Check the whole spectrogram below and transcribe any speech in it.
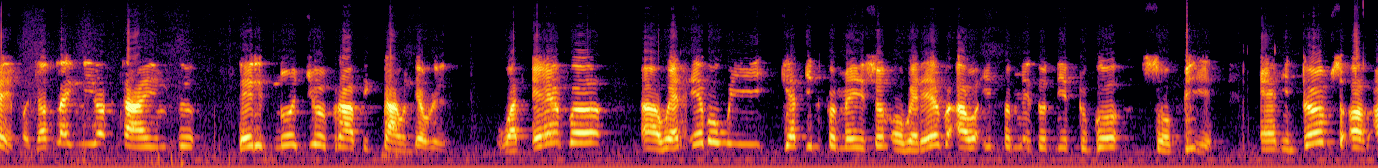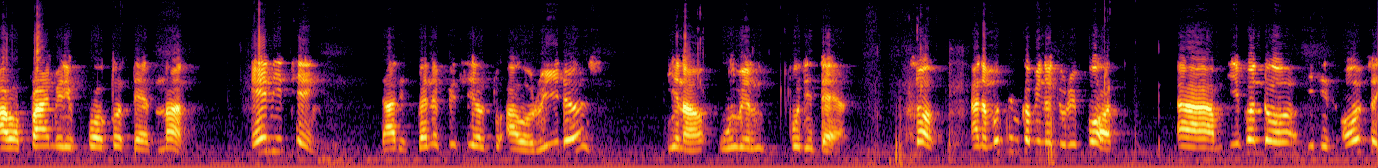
paper. Just like New York Times, there is no geographic boundary. Whatever, uh, wherever we get information or wherever our information needs to go, so be it. And in terms of our primary focus, there's none. Anything that is beneficial to our readers, you know, we will put it there. So, and the Muslim Community Report, um, even though it is also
